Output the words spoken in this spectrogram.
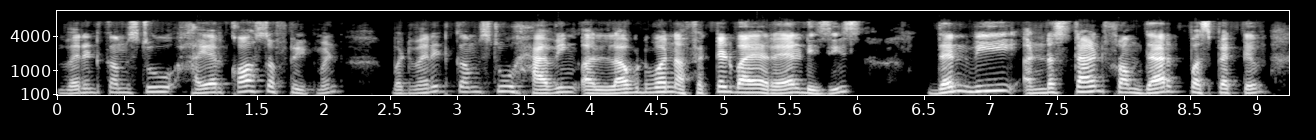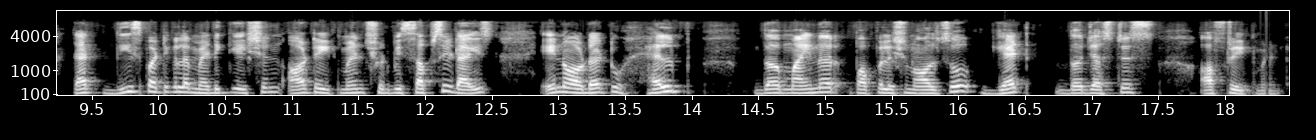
when it comes to higher cost of treatment but when it comes to having a loved one affected by a rare disease then we understand from their perspective that these particular medication or treatment should be subsidized in order to help the minor population also get the justice of treatment.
